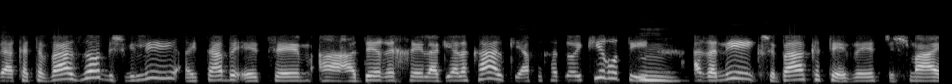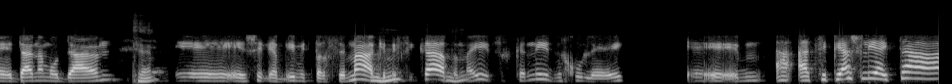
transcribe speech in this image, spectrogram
והכתבה הזאת בשבילי הייתה בעצם הדרך אה, להגיע לקהל, כי אף אחד לא הכיר אותי. אז אני, כשבאה הכתבת, ששמה אה, דנה מודן, כן. אה, שלימים התפרסמה מהמם. כמפיקה, מהמם. במאית, שחקנית וכולי, הציפייה שלי הייתה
